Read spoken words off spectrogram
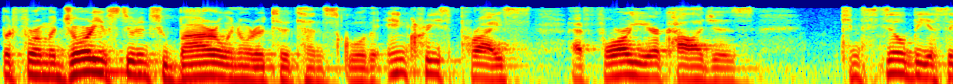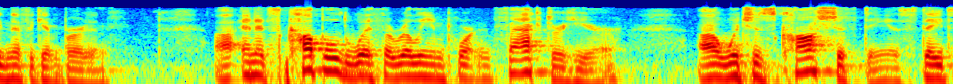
But for a majority of students who borrow in order to attend school, the increased price at four-year colleges can still be a significant burden. Uh, and it's coupled with a really important factor here, uh, which is cost shifting as states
